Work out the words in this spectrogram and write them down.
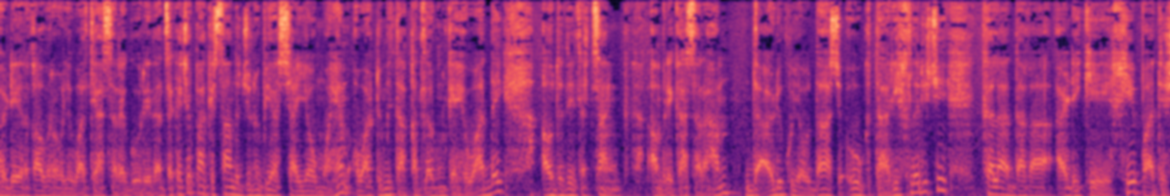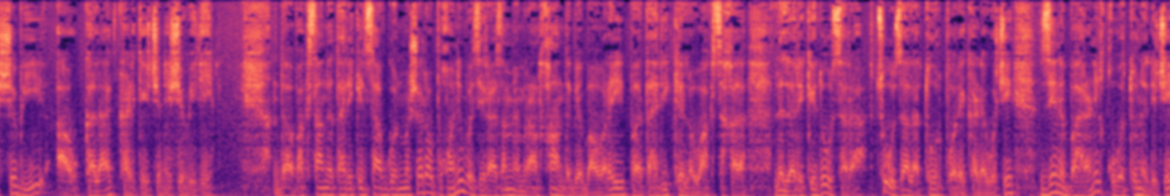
په ډېر غور او لېوالتیا سره ګوري، دا ځکه چې پاکستان د جنوبي اسیا یو مهم او اټومي طاقت لرونکی هېواد دی او د دې تر څنګ امریکا سره هم د اړیکو یو داسې اوږد تاریخ لري چې کله دغه اړیکې ښې پاتې شوي او کله کړکېچنې شوي دي. د پاکستان د تحریک انصاف ګوند مشر او پخواني وزیراعظم عمران خان د بې باورۍ په تحریک کې له واک څخه له لرې کېدو سره څو ځله تور پورې کړی و چې ځینې بهرني قوتونه دي چې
